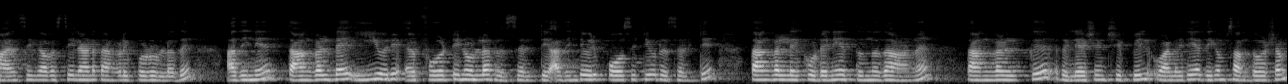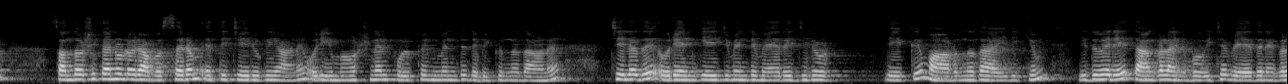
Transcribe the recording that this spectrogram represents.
മാനസികാവസ്ഥയിലാണ് താങ്കൾ ഇപ്പോഴുള്ളത് അതിന് താങ്കളുടെ ഈ ഒരു എഫേർട്ടിനുള്ള റിസൾട്ട് അതിന്റെ ഒരു പോസിറ്റീവ് റിസൾട്ട് താങ്കളിലേക്ക് ഉടനെ എത്തുന്നതാണ്. താങ്കൾക്ക് റിലേഷൻഷിപ്പിൽ വളരെയധികം സന്തോഷം സന്തോഷിക്കാനുള്ള ഒരു അവസരം എത്തിച്ചേരുകയാണ്. ഒരു ഇമോഷണൽ ഫുൾഫിൽമെന്റ് ലഭിക്കുന്നതാണ്. ചിലത് ഒരു എൻഗേജ്മെന്റ് മാരേജിലേക്ക് മാറുന്നതായിരിക്കും. ഇതുവരെ താങ്കൾ അനുഭവിച്ച വേദനകൾ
